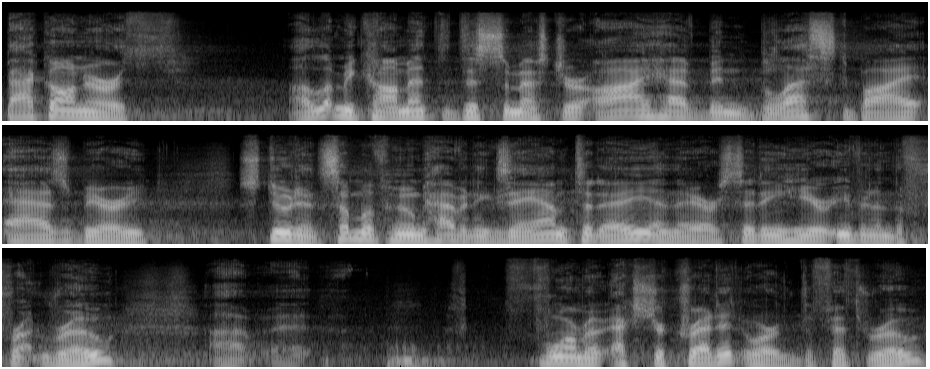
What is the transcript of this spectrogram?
Back on Earth, uh, let me comment that this semester I have been blessed by Asbury students, some of whom have an exam today, and they are sitting here even in the front row, uh, form of extra credit, or the fifth row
